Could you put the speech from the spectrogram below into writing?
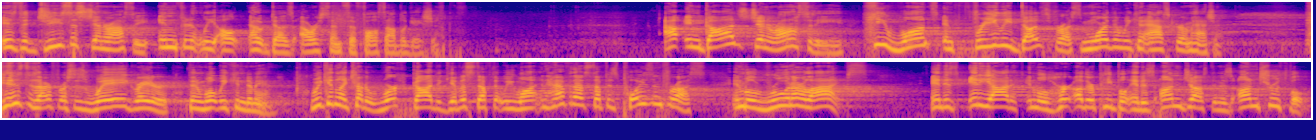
is that Jesus' generosity infinitely outdoes our sense of false obligation Out in God's generosity, He wants and freely does for us more than we can ask or imagine. His desire for us is way greater than what we can demand. We can like try to work God to give us stuff that we want, and half of that stuff is poison for us and will ruin our lives and is idiotic and will hurt other people and is unjust and is untruthful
